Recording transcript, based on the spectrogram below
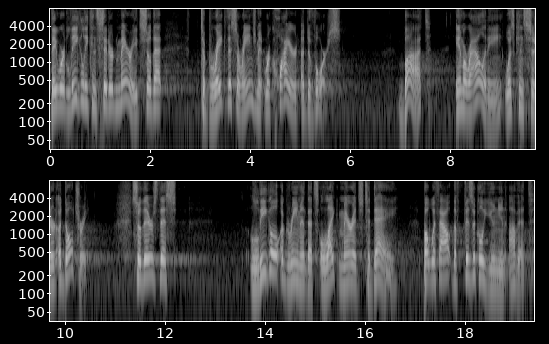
they were legally considered married so that to break this arrangement required a divorce. But immorality was considered adultery. So there's this legal agreement that's like marriage today, but without the physical union of it.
